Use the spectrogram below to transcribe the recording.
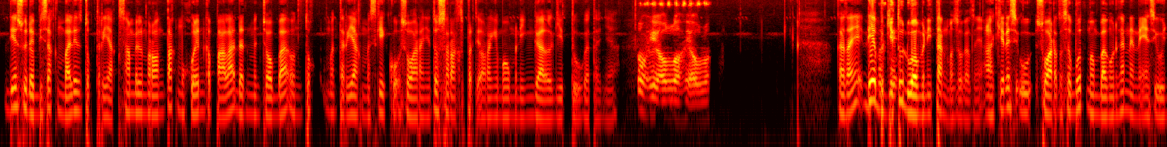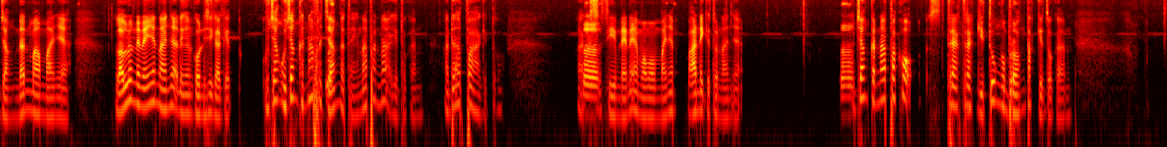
dia sudah bisa kembali untuk teriak sambil merontak mukulin kepala dan mencoba untuk menteriak meski kok suaranya itu serak seperti orang yang mau meninggal gitu katanya. Oh ya Allah ya Allah. Katanya dia Oke. begitu dua menitan masuk katanya. Akhirnya si U- suara tersebut membangunkan neneknya si Ujang dan mamanya. Lalu neneknya nanya dengan kondisi kaget. Ujang, Ujang kenapa Jang katanya? Kenapa nak gitu kan? Ada apa gitu? Eh. Si nenek sama mamanya panik itu nanya. Eh. Ujang kenapa kok teriak-teriak gitu ngebrontak gitu kan?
